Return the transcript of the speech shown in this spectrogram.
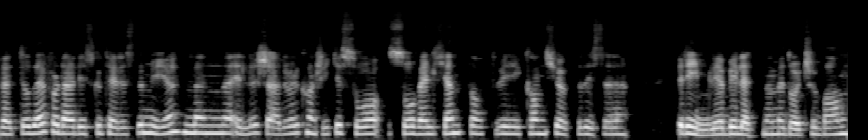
vet jo, det, for der diskuteres det mye. Men ellers er det vel kanskje ikke så, så vel kjent at vi kan kjøpe disse rimelige billettene med Deutsche Bahn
